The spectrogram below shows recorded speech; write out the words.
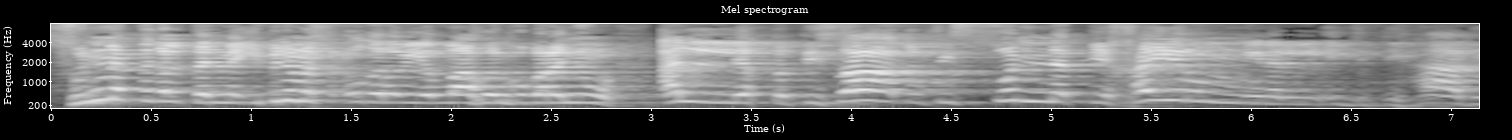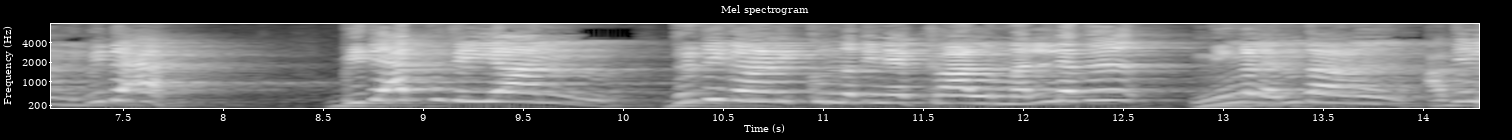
സുന്നത്തുകൾ തന്നെ ഇബ്നു മസ്ഊദ് റളിയല്ലാഹു അൻഹു പറഞ്ഞു അൽ ഇഖ്തിസാദു ഫി സുന്നത്തി ഖൈറും മിനൽ ഇജ്തിഹാദിൽ ബിദ്അ. ബിദ്അത്ത് ചെയ്യാൻ ധൃതി കാണിക്കുന്നതിനേക്കാൾ നല്ലത് നിങ്ങൾ എന്താണ്? അതിൽ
